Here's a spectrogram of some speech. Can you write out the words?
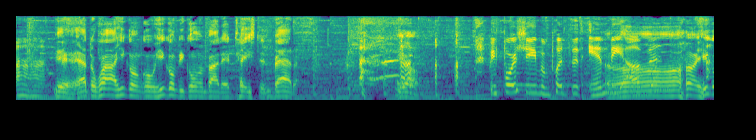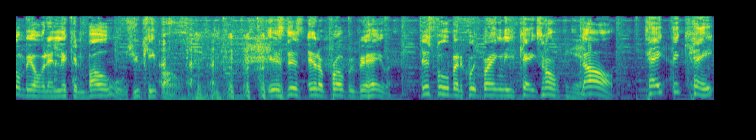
Uh-huh. Yeah, after a while he gonna go. He gonna be going by that tasting batter. yeah. Before she even puts it in the uh, oven. He gonna be over there licking bowls. You keep on. Is this inappropriate behavior? This fool better quit bringing these cakes home. Yeah. Dog, take yeah. the cake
